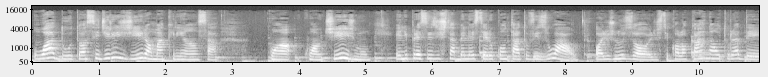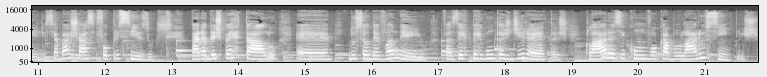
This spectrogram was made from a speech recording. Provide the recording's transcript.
o adulto, ao se dirigir a uma criança com, a, com autismo, ele precisa estabelecer o contato visual, olhos nos olhos, se colocar na altura dele, se abaixar se for preciso, para despertá-lo é, do seu devaneio, fazer perguntas diretas, claras e com um vocabulário simples.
